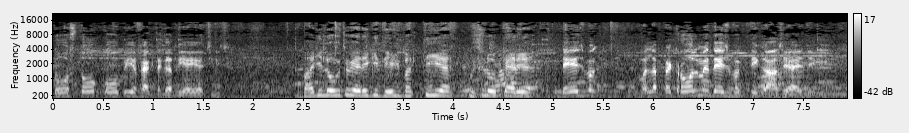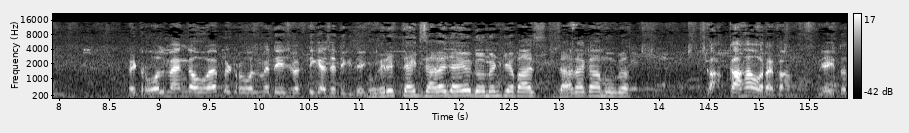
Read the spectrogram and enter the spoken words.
दोस्तों को भी अफेक्ट कर रही है ये चीज़। भाजी लोग तो कह रहे हैं कि देशभक्ति है कुछ लोग कह रहे हैं। देशभक्त मतलब पेट्रोल में देशभक्ति कहाँ से आ जाएगी पेट्रोल महँगा हुआ है पेट्रोल में देशभक्ति कैसे दिख जाएगी? टैक्स ज़्यादा जाएगा गवर्नमेंट के पास ज़्यादा काम होगा। कहाँ हो रहा काम? यही तो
